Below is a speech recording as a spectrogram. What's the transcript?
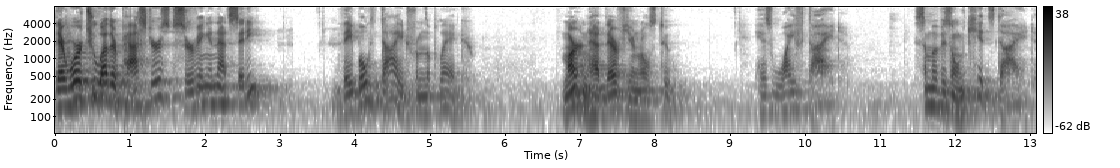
There were two other pastors serving in that city. They both died from the plague. Martin had their funerals too. His wife died. Some of his own kids died.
